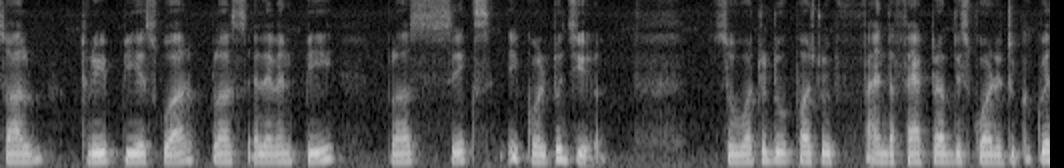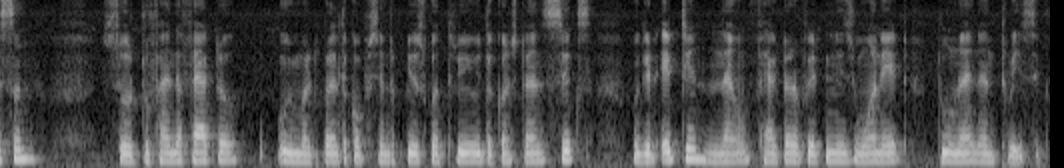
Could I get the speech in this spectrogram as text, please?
solve 3p square plus 11p plus 6 equal to 0 so what to do? First we find the factor of this quadratic equation. So to find the factor we multiply the coefficient of p square 3 with the constant 6 we get 18 now factor of 18 is 1 8 2 9 and 3 6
